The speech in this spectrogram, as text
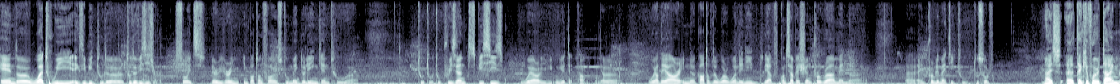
and uh, what we exhibit to the to the visitor. So it's very very important for us to make the link and to uh, to, to, to present species where you, um, uh, where they are in a part of the world where they need they have conservation program and uh, uh, and problematic to, to solve. Nice. Uh, thank you for your time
